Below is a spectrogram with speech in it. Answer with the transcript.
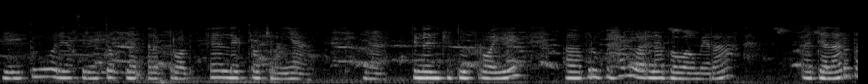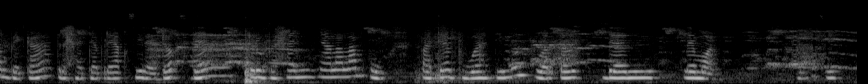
yaitu reaksi redoks dan elektro elektrokimia. Nah, dengan judul proyek uh, perubahan warna bawang merah adalah rutan PK terhadap reaksi redoks dan perubahan nyala lampu pada buah timun, wortel, dan lemon. Terima kasih.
